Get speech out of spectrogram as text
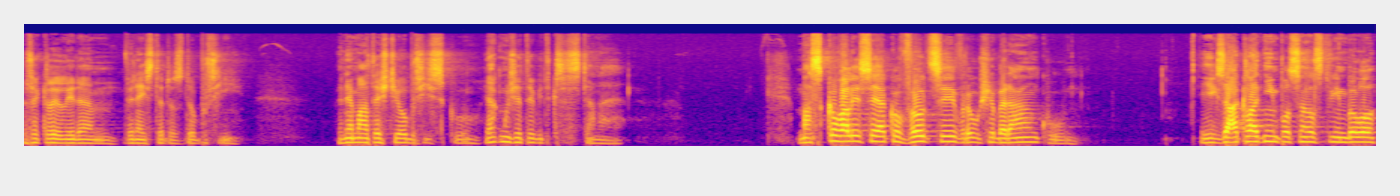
Řekli lidem, vy nejste dost dobří. Vy nemáte ještě obřízku. Jak můžete být křesťané? Maskovali se jako vlci v rouše beránků. Jejich základním poselstvím bylo,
